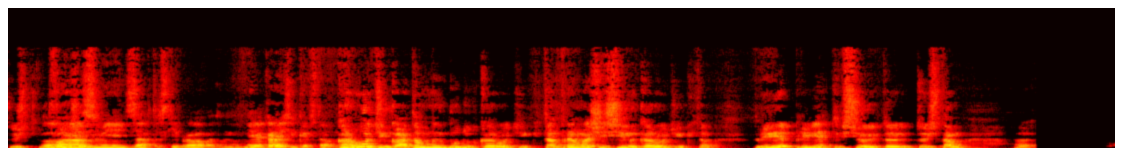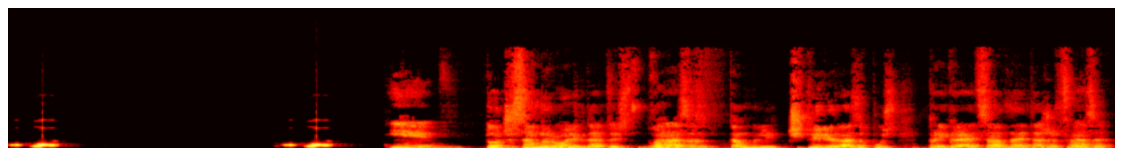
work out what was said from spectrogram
То есть два Главное, раза... чтобы заменять за авторские права потом. Ну, я коротенькое вставлю. Коротенько, а там и будут коротенькие. Там прям вообще сильно коротенькие. Там привет, привет, и все. Это, то есть там... э, И тот же самый ролик, да, то есть два раза там или четыре раза пусть проиграется одна и та же фраза,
